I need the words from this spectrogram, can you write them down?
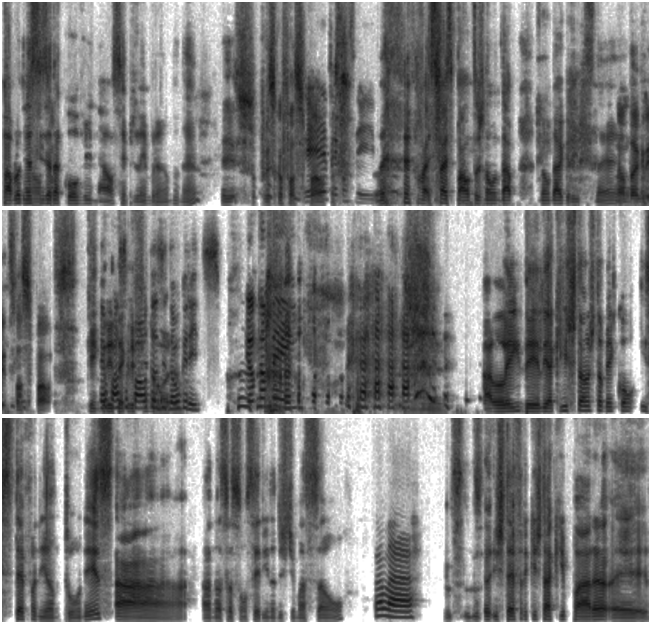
Pablo de Não, Assis é da Corvinal, sempre lembrando, né? isso. Por isso que eu faço É, pautas. preconceito. Mas faz pautas, não dá, não dá gritos, né? Não dá gritos, faço pautas. Quem Eu grita é faço pautas e dou gritos. Eu também. Além dele, aqui estamos também com Stephanie Antunes, a, a nossa Sonserina de estimação. Olá. Stephanie que está aqui para é,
